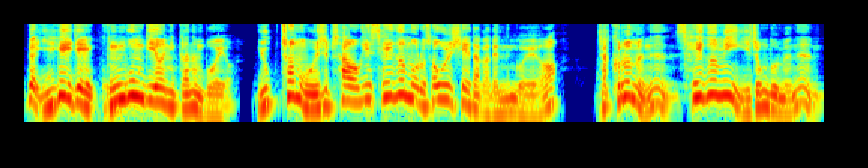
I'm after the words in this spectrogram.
그러니까 이게 이제 공공기여니까는 뭐예요? 6,054억이 세금으로 서울시에다가 냈는 거예요. 자, 그러면은 세금이 이 정도면은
